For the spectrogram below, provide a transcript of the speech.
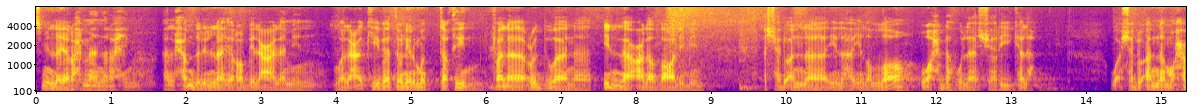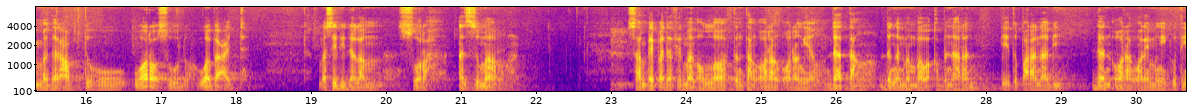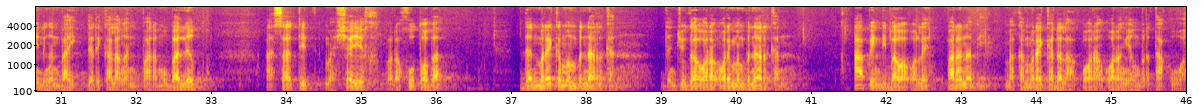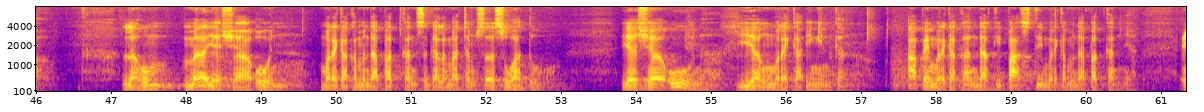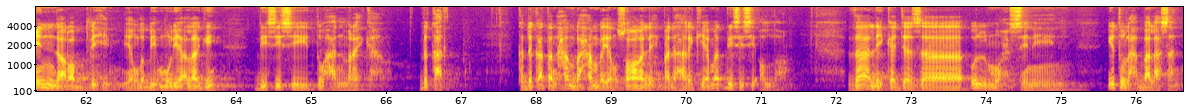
Bismillahirrahmanirrahim. Alhamdulillahi rabbil alamin wal akibatu lil muttaqin fala udwana illa 'ala zalimin. Asyhadu an la ilaha illallah wahdahu la syarika. Wa asyhadu anna Muhammadan abduhu wa rasuluh wa ba'd. Masih di dalam surah Az-Zumar. Sampai pada firman Allah tentang orang-orang yang datang dengan membawa kebenaran yaitu para nabi dan orang-orang yang mengikuti dengan baik dari kalangan para mubaligh, asatid, masyayikh, para khutbah. Dan mereka membenarkan dan juga orang-orang membenarkan apa yang dibawa oleh para nabi. Maka mereka adalah orang-orang yang bertakwa. Lahum ma yasha'un. Mereka akan mendapatkan segala macam sesuatu. Yasha'una yang mereka inginkan apa yang mereka kehendaki pasti mereka mendapatkannya. Inda rabbihim yang lebih mulia lagi di sisi Tuhan mereka. Dekat. Kedekatan hamba-hamba yang soleh pada hari kiamat di sisi Allah. Dzalika jazaul muhsinin. Itulah balasan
